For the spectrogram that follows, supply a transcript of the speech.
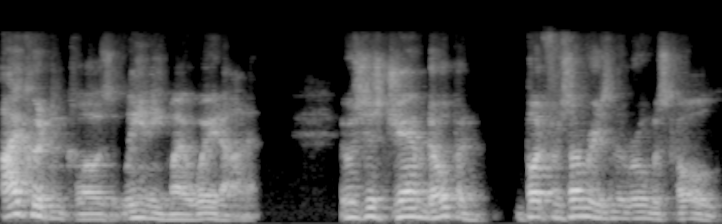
I couldn't close it, leaning my weight on it. It was just jammed open. But for some reason, the room was cold.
